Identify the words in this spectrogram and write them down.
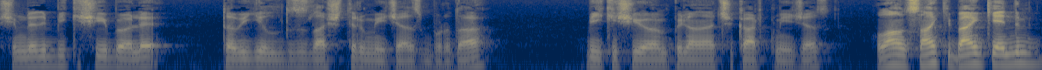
Şimdi dedi bir kişiyi böyle tabi yıldızlaştırmayacağız burada. Bir kişiyi ön plana çıkartmayacağız. Ulan sanki ben kendim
